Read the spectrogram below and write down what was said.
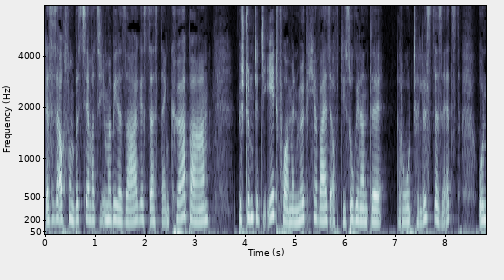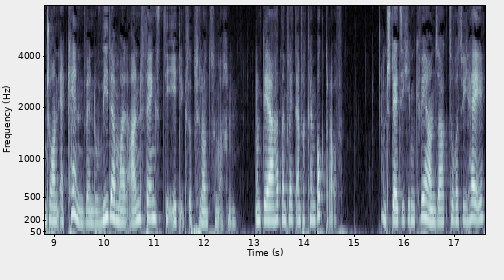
Das ist auch so ein bisschen, was ich immer wieder sage, ist, dass dein Körper bestimmte Diätformen möglicherweise auf die sogenannte rote Liste setzt und schon erkennt, wenn du wieder mal anfängst, Diät XY zu machen. Und der hat dann vielleicht einfach keinen Bock drauf und stellt sich eben quer und sagt sowas wie, hey,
